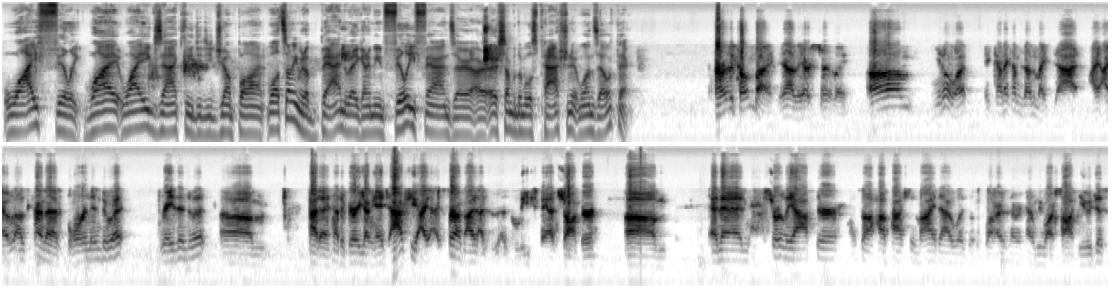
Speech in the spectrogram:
Why Philly? Why why exactly did you jump on? Well, it's not even a bandwagon. I mean, Philly fans are, are, are some of the most passionate ones out there. Hard to come by. Yeah, they are certainly. Um, you know what? It kind of comes down to my dad. I, I, was kind of born into it, raised into it. Um, at a, at a very young age. Actually, I, I started out as, as a Leafs fan. Shocker. Um, and then shortly after, I saw how passionate my dad was with the Flyers. And every time we watched hockey, it was just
